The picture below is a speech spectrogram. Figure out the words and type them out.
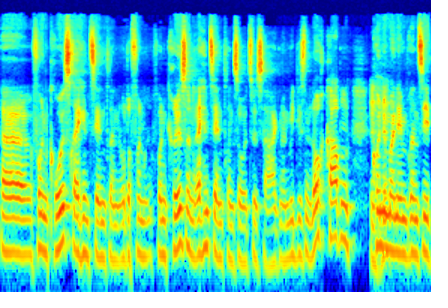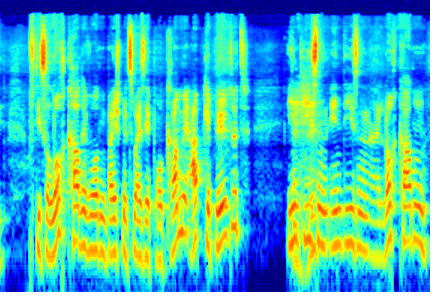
äh, von Großrechenzentren oder von, von größeren Rechenzentren sozusagen. Und mit diesen Lochkarten mhm. konnte man im Prinzip, auf dieser Lochkarte wurden beispielsweise Programme abgebildet. In, mhm. diesen, in diesen äh, Lochkarten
